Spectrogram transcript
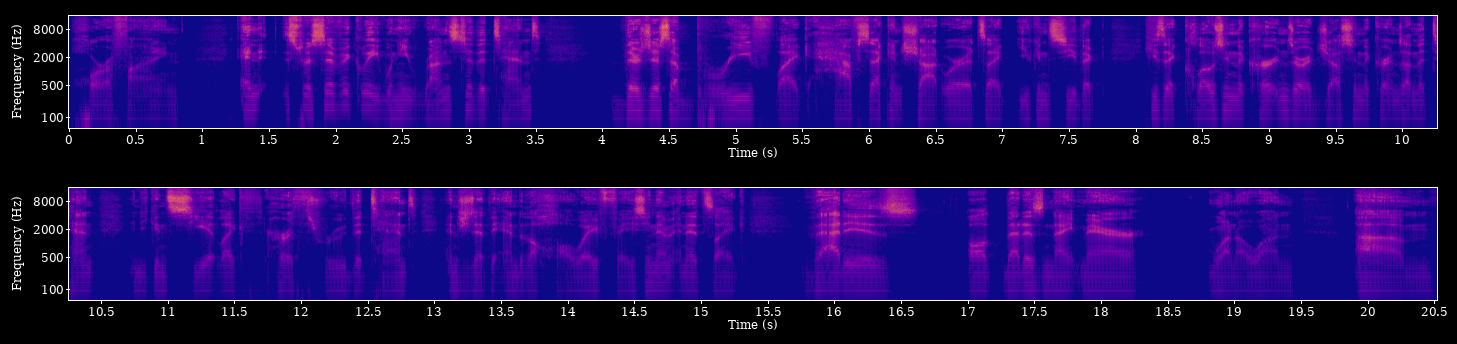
horrifying. And specifically when he runs to the tent there's just a brief like half second shot where it's like you can see that he's like closing the curtains or adjusting the curtains on the tent and you can see it like her through the tent and she's at the end of the hallway facing him. And it's like that is all that is nightmare 101 um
